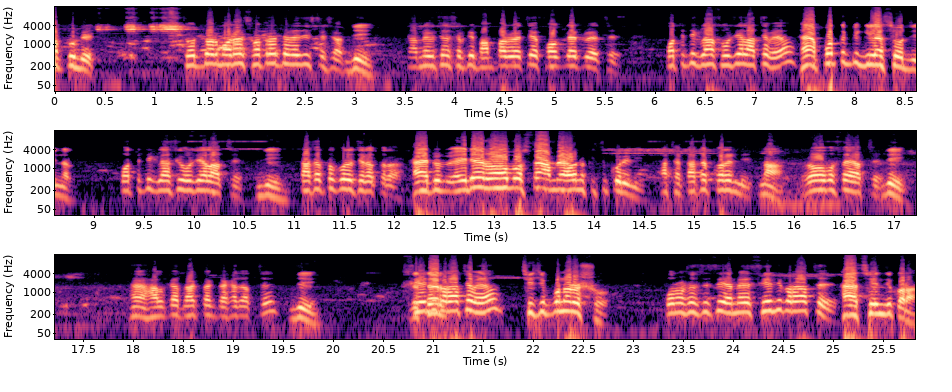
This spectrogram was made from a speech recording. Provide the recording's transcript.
up to date চোদ্দোর মডেল সতেরোতে রেজিস্ট্রেশন জি। সামনে পিছনে সেফটি বাম্পার রয়েছে ফগ লাইট রয়েছে। প্রতিটি গ্লাস অরিজিনাল আছে ভাইয়া? হ্যাঁ প্রত্যেকটি গ্লাসই অরিজিনাল প্রতিটি গ্লাসই অরিজিনাল আছে। জি। টাচ আপ তো করেছেন আপনারা? হ্যাঁ একটু এটা র অবস্থায় আমরা এখনও কিছু করিনি। আচ্ছা টাচ আপ করেননি? না। র অবস্থায় আছে? জি। হ্যাঁ হালকা দাগ টাগ দেখা যাচ্ছে। জি। সিএনজি করা আছে ভাইয়া? সিসি পনেরোশো। পনেরোশো সিসি এমএ সিএনজি করা আছে? হ্যাঁ সিএনজি করা।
